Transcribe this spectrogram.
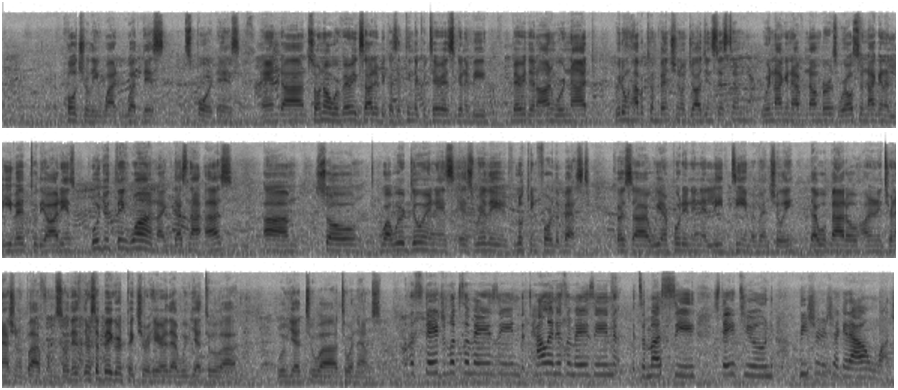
culturally what what this sport is and uh, so no we're very excited because i think the criteria is going to be very dead on we're not we don't have a conventional judging system. We're not gonna have numbers. We're also not gonna leave it to the audience. Who do you think won? Like that's not us. Um, so what we're doing is, is really looking for the best because uh, we are putting an elite team eventually that will battle on an international platform. So there's, there's a bigger picture here that we've yet to uh, we've yet to uh, to announce. Well, the stage looks amazing. The talent is amazing. It's a must see. Stay tuned. Be sure to check it out and watch.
